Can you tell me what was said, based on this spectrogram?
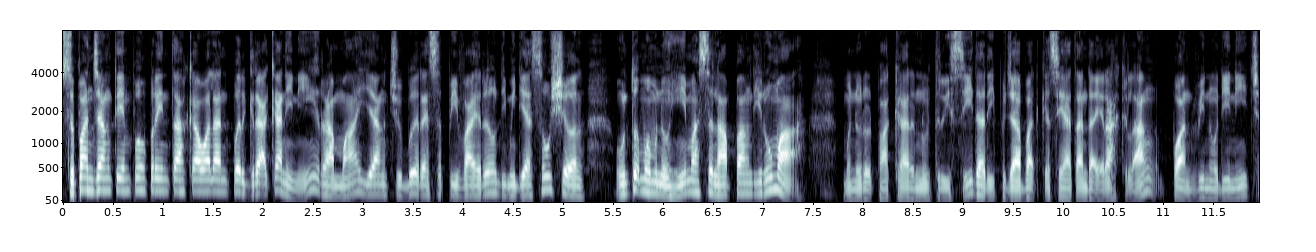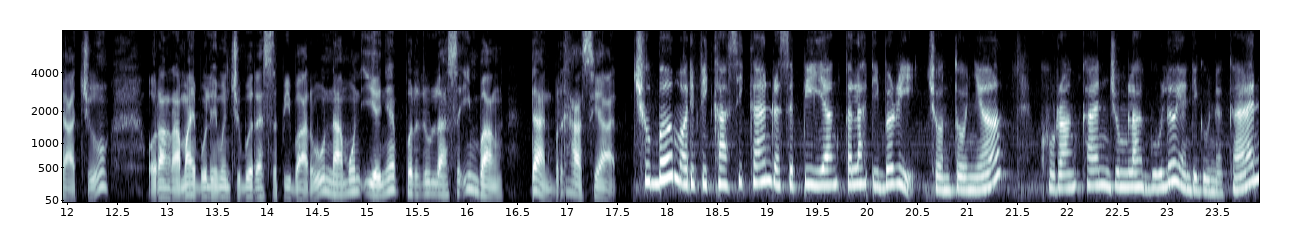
Sepanjang tempoh Perintah Kawalan Pergerakan ini, ramai yang cuba resepi viral di media sosial untuk memenuhi masa lapang di rumah. Menurut pakar nutrisi dari Pejabat Kesihatan Daerah Kelang, Puan Vinodini Cacu, orang ramai boleh mencuba resepi baru namun ianya perlulah seimbang dan berkhasiat. Cuba modifikasikan resepi yang telah diberi. Contohnya, kurangkan jumlah gula yang digunakan,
